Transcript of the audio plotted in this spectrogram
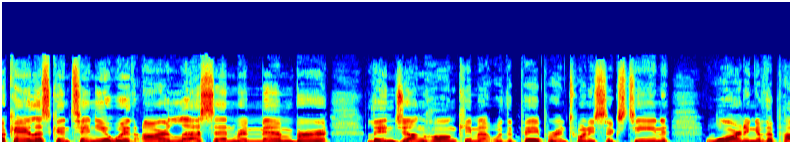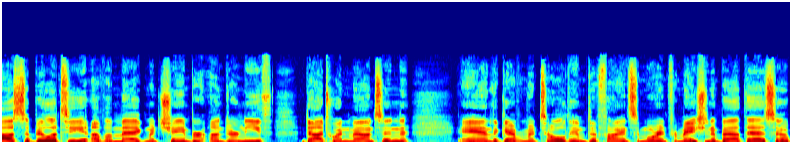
Okay, let's continue with our lesson. Remember, Lin Zhenghong came out with a paper in 2016 warning of the possibility of a magma chamber underneath Datun Mountain. And the government told him to find some more information about that. So,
